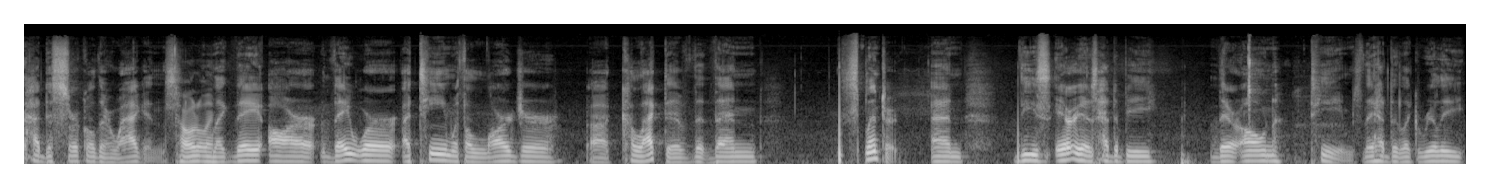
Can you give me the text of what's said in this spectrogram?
had to circle their wagons. Totally. like they are they were a team with a larger uh, collective that then splintered, and these areas had to be their own teams. They had to like really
